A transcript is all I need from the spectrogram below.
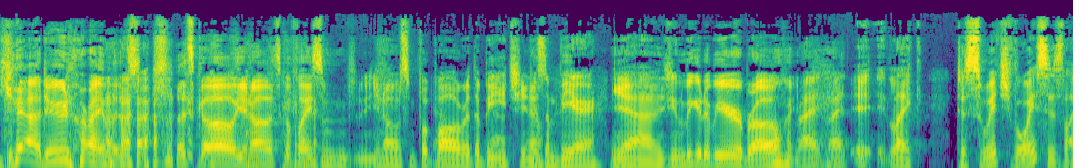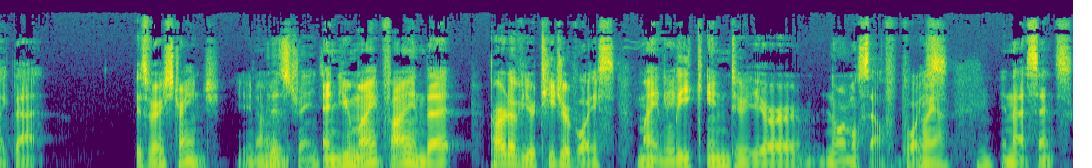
yeah, dude, all right, let's, let's go, you know, let's go play some, you know, some football over at the beach, you know? Get some beer. yeah, let me get a beer, bro. Right, right. It, it- like to switch voices like that is very strange, you know? It is strange. And you might find that part of your teacher voice might leak into your normal self voice Oh, yeah. Mm-hmm. in that sense.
